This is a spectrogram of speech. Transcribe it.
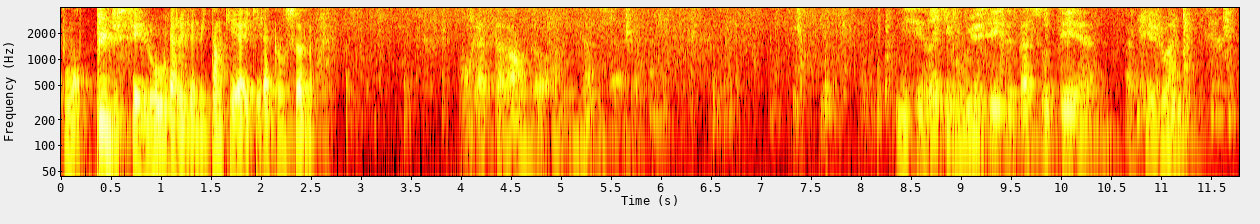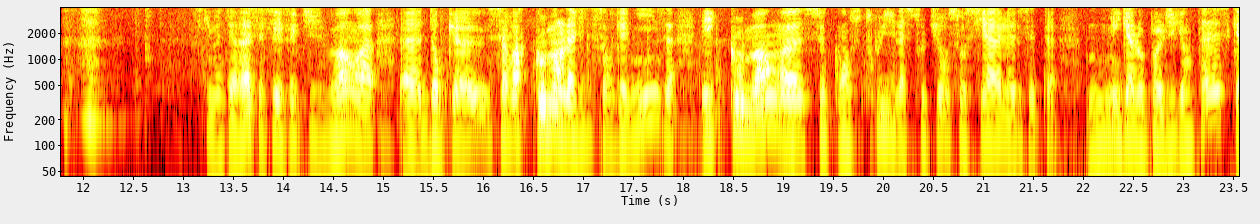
pour pulser l'eau vers les habitants qui la consomment là, ça va encore. Hein. Mais c'est vrai qu'il vaut mieux essayer de ne pas sauter euh, à pieds joints. Ce qui m'intéresse, c'est effectivement euh, euh, donc savoir comment la ville s'organise et comment se construit la structure sociale de cette mégalopole gigantesque.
